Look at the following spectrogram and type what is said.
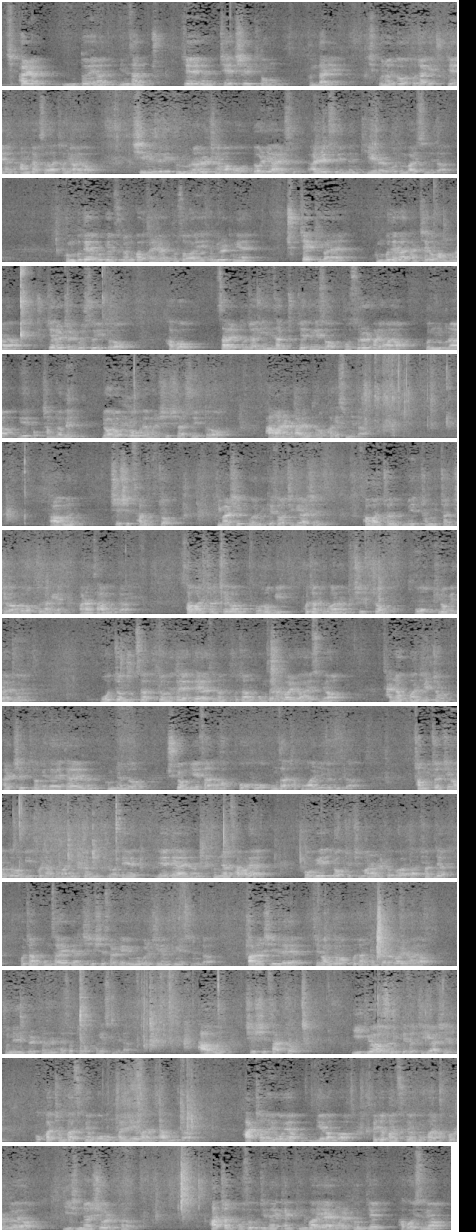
18년도에는 인삼축제에는 제7기동 군단이 19년도 도자기 축제에는 항작사가 참여하여 시민들이 군 문화를 체험하고 널리 알릴 수 있는 기회를 얻은 바 있습니다. 군부대 의견 수령과 관련 부서와의 협의를 통해 축제 기간에 군부대가 단체로 방문하여 축제를 즐길 수 있도록 하고 쌀, 도자기, 인삼축제 등에서 부스를 활용하여 군 문화의 독창적인 여러 프로그램을 실시할 수 있도록 방안을 마련토록 하겠습니다. 다음은 73조 김하식 의원님께서 질의하신 서관천 및 청리천 제방도로 포장에 관한 사항입니다. 서관천 제방도로 및 포장 구간은 7.5km 중 5.64km에 대해서는 포장 공사를 완료하였으며 잔여 구간 1.87km에 대하여는 금년도 추경 예산 확보 후 공사 착공할 예정입니다. 청미천 제왕도로 미포장 구간 1.2km에 대하여는 금년 3월에 도비에 1억 7천만 원을 교부하다 현재 포장 공사에 대한 실시 설계 용역을 진행 중에 있습니다. 빠른 시일 내에 제방도로 포장 공사를 완료하여 주민 불편을 해소토록 하겠습니다. 다음은 74조 이기화 의원님께서 질의하신 복화청과 수변보험 관리에 관한 사항입니다. 하천의 오염 예방과 쾌적한 수변 공간 확보를 위하여 20년 10월부터는 하천 보수부진의 캠핑과 야영을 금지하고 있으며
